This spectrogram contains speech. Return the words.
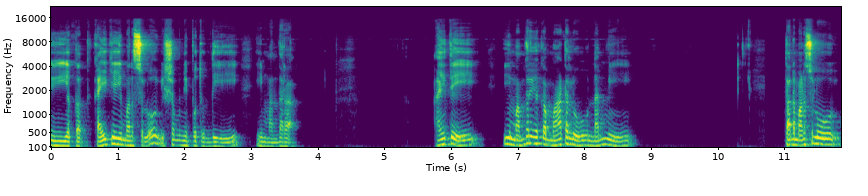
ఈ యొక్క కైకేయి మనసులో విషం నింపుతుంది ఈ మందర. అయితే ఈ మందర యొక్క మాటలు నమ్మి తన మనసులో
